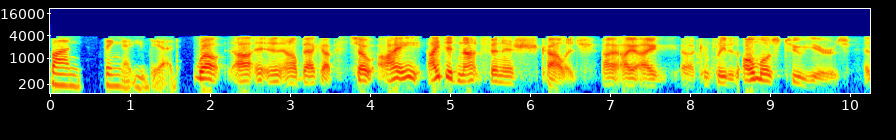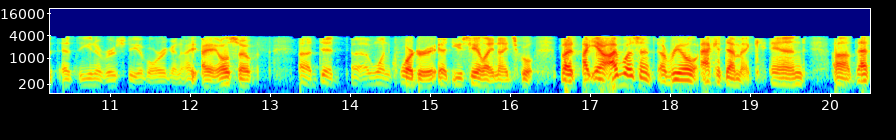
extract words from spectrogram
fun thing that you did. Well, uh, and I'll back up. So I I did not finish college. I, I, I uh, completed almost two years at, at the University of Oregon. I, I also uh, did uh, one quarter at UCLA Night School. But uh, you know, I wasn't a real academic, and uh, that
